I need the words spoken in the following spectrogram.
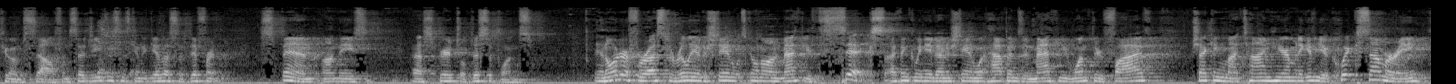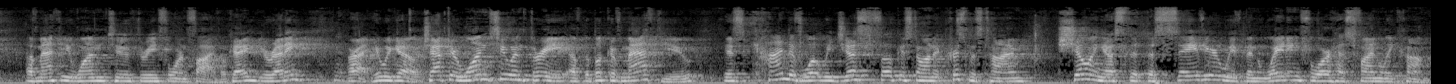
to himself. And so Jesus is going to give us a different spin on these uh, spiritual disciplines. In order for us to really understand what's going on in Matthew 6, I think we need to understand what happens in Matthew 1 through 5. Checking my time here, I'm going to give you a quick summary of Matthew 1, 2, 3, 4, and 5. Okay? You ready? All right, here we go. Chapter 1, 2, and 3 of the book of Matthew is kind of what we just focused on at Christmas time, showing us that the Savior we've been waiting for has finally come.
